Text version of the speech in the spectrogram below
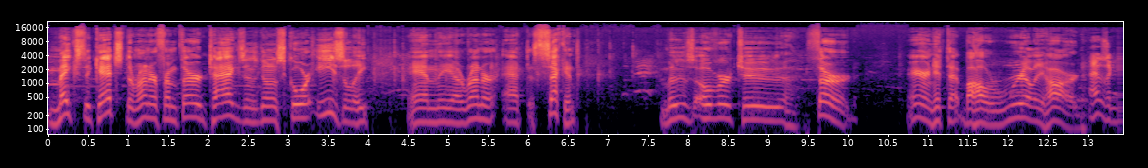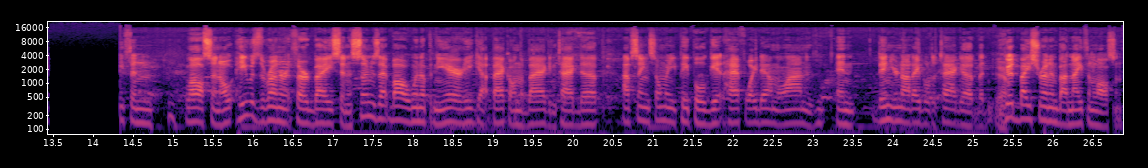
Makes the catch. The runner from third tags and is going to score easily. And the uh, runner at the second moves over to third. Aaron hit that ball really hard. That was a Nathan Lawson. Oh, he was the runner at third base, and as soon as that ball went up in the air, he got back on the bag and tagged up. I've seen so many people get halfway down the line, and, and then you're not able to tag up. But Yeah. good base running by Nathan Lawson.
